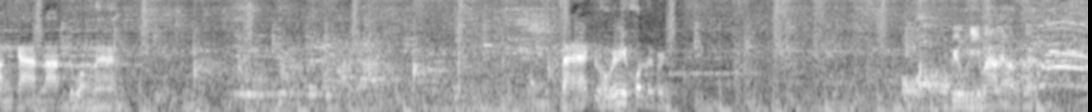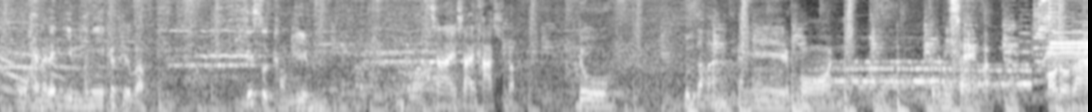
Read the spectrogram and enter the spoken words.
ลังการร้านดวงมาก แจ็คดูไม่มีคนเลยมึง โอ้โหวิวดีมากเลยครับเพื่อนโอ้โหใครมาเล่นยิมที่นี่ก็คือแบบที่สุดของยิม ใช่ใช่ทัชแบบ ดูดูสามารถที่กันนี่ทุกคน ก็จะมีแสงแบบออโรรา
